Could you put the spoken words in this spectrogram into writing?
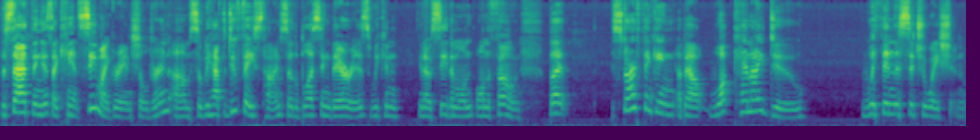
the sad thing is I can't see my grandchildren. Um, so we have to do FaceTime. So the blessing there is we can, you know, see them on, on the phone. But start thinking about what can I do within this situation.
